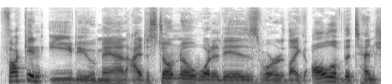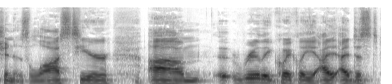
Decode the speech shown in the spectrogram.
fucking Eadu, man. I just don't know what it is. Where like all of the tension is lost here. Um, really quickly, I, I just.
